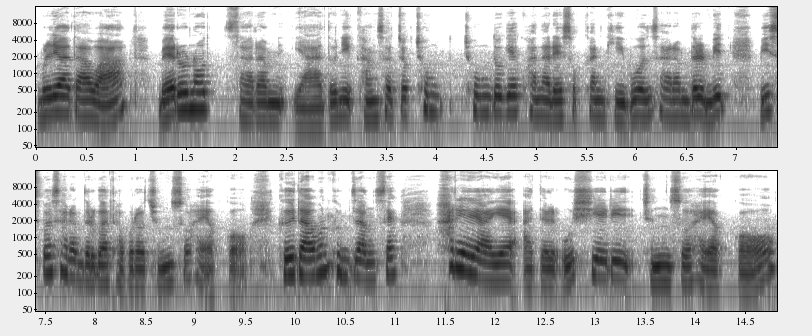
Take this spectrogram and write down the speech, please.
물야다와 메로노 사람 야돈이 강서쪽 총, 총독의 관할에 속한 기부원 사람들 및 미스바 사람들과 더불어 중수하였고 그 다음은 금장색 하레야의 아들 우시엘이 증수하였고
